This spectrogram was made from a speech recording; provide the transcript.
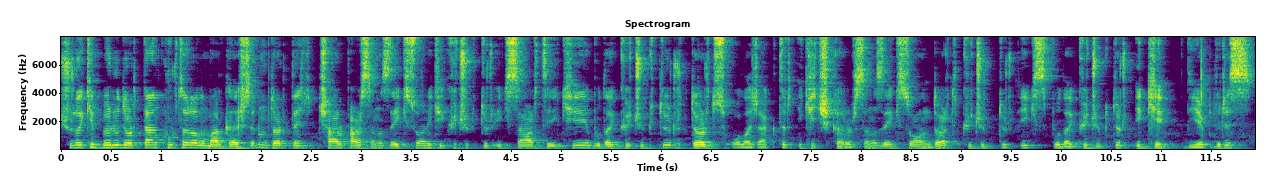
Şuradaki bölü 4'ten kurtaralım arkadaşlarım. 4 ile çarparsanız eksi 12 küçüktür x artı 2 bu da küçüktür 4 olacaktır. 2 çıkarırsanız eksi 14 küçüktür x bu da küçüktür 2 diyebiliriz.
